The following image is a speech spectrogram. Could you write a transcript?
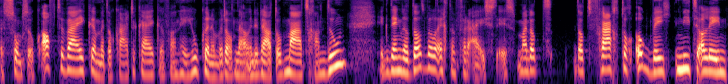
soms ook af te wijken, met elkaar te kijken van hey, hoe kunnen we dat nou inderdaad op maat gaan doen. Ik denk dat dat wel echt een vereiste is. Maar dat, dat vraagt toch ook niet alleen,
